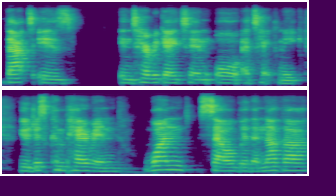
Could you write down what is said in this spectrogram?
that is interrogating or a technique you're just comparing one cell with another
